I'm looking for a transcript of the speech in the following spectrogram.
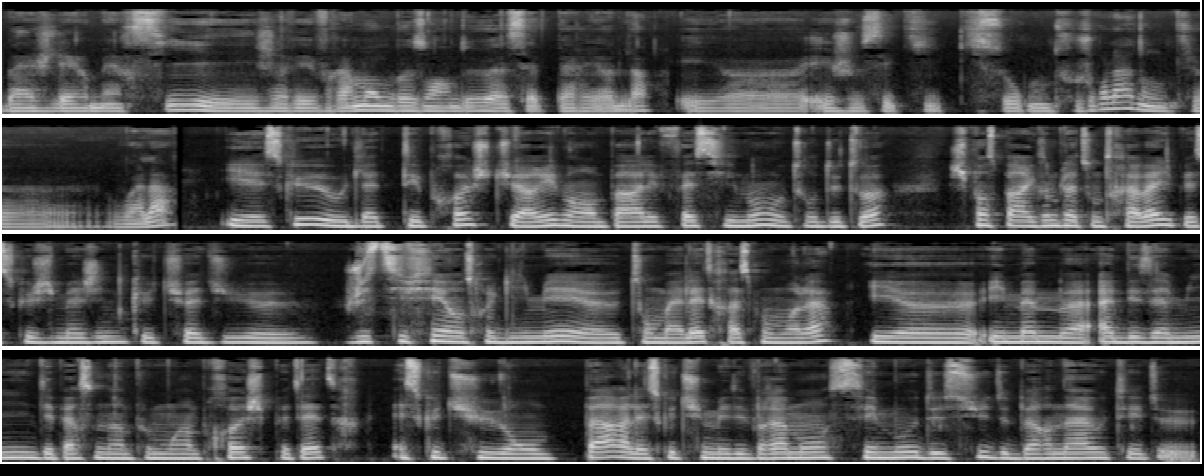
bah, je les remercie et j'avais vraiment besoin d'eux à cette période là et, je sais qu'ils seront toujours là. Donc euh, voilà. Et est-ce que au-delà de tes proches, tu arrives à en parler facilement autour de toi? Je pense par exemple à ton travail parce que j'imagine que tu as dû euh, justifier entre guillemets euh, ton mal-être à ce moment-là et, même à des amis, des personnes un peu moins proches peut-être. Est-ce que tu en parles? Est-ce que tu mets vraiment ces mots dessus de burn-out et de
